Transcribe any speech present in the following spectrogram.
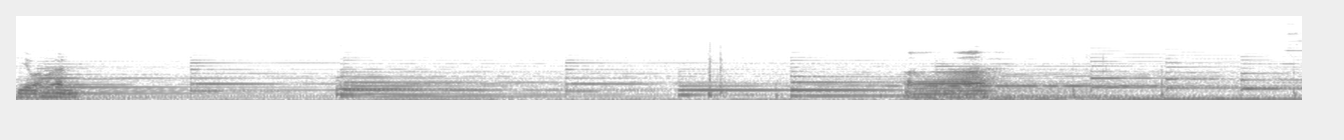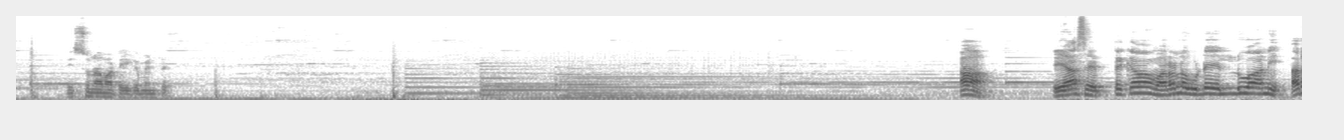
කියවා හොයන්න මිස්සුනා මට ඒ කමෙන්ට ආ එයා සෙට් එකම මරල උඩ එල්ලුවානි. අර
